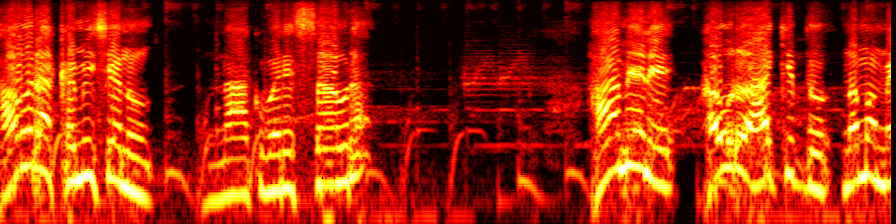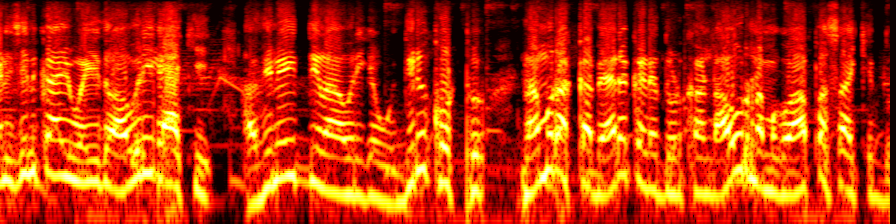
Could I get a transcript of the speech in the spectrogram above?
ಅವರ ಕಮಿಷನು ನಾಲ್ಕೂವರೆ ಸಾವಿರ. ಆಮೇಲೆ ಅವರು ಹಾಕಿದ್ದು ನಮ್ಮ ಮೆಣಸಿನಕಾಯಿ ಒಯ್ದು ಅವರಿಗೆ ಹಾಕಿ ಹದಿನೈದು ದಿನ ಅವರಿಗೆ ಉದಿರು ಕೊಟ್ಟು ನಮ್ಮ ರೊಕ್ಕ ಬೇರೆ ಕಡೆ ದುಡ್ಕೊಂಡು ಅವ್ರು ನಮಗೆ ವಾಪಸ್ ಹಾಕಿದ್ದು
